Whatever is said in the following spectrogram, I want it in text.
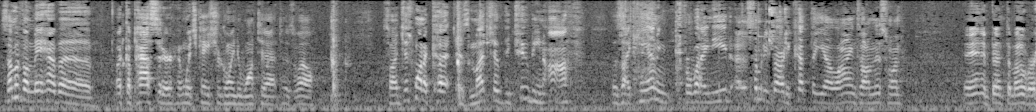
Some of them may have a, a capacitor, in which case you're going to want that as well. So I just want to cut as much of the tubing off as I can for what I need. Uh, somebody's already cut the uh, lines on this one and bent them over.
